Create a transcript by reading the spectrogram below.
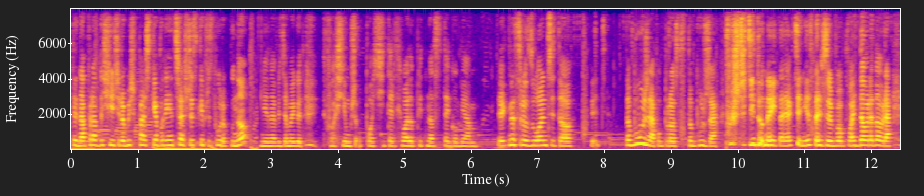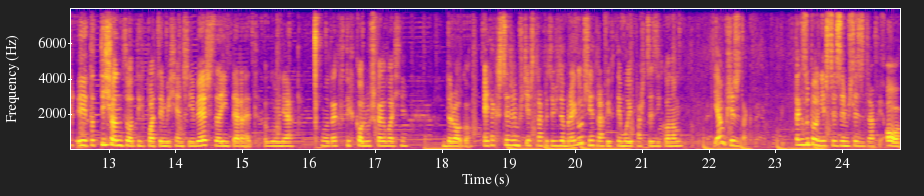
Ty naprawdę siedzisz, robisz paczki, a potem trzasz wszystkie przez pół roku, no? Nienawidzę mojego... Właśnie muszę opłacić internet, chyba do 15 miałam. Jak nas rozłączy, to wiecie... To burza po prostu, to burza. Puszczę ci donate'a, jak cię nie stać, żeby opłacić. Dobra, dobra, y, to 1000 zł płacę miesięcznie, wiesz, za internet ogólnie. Bo tak w tych koluszkach właśnie drogo. Ej, tak szczerze myślisz, trafię coś dobrego, czy nie trafię w tej mojej paczce z ikoną? Ja myślę, że tak. Tak zupełnie szczerze myślę, że trafię. O,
